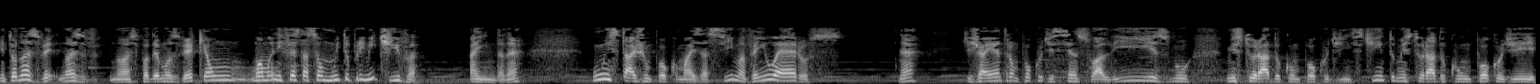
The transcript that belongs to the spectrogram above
Então nós, nós, nós podemos ver que é um, uma manifestação muito primitiva ainda, né? Um estágio um pouco mais acima vem o Eros, né? Que já entra um pouco de sensualismo, misturado com um pouco de instinto, misturado com um pouco de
